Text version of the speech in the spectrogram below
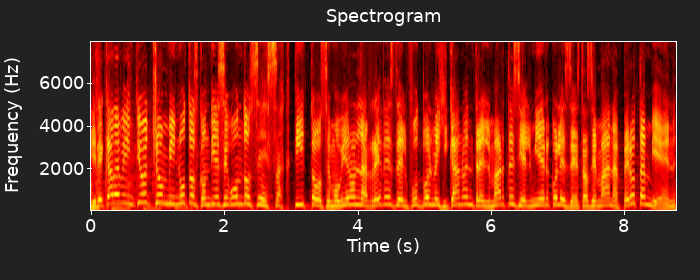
Y de cada 28 minutos con 10 segundos exactitos se movieron las redes del fútbol mexicano entre el martes y el miércoles de esta semana, pero también,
